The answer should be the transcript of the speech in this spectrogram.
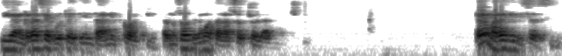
Digan gracias que ustedes tienen Tanit cortita. Nosotros tenemos hasta las 8 de la noche. Hay una que dice así.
